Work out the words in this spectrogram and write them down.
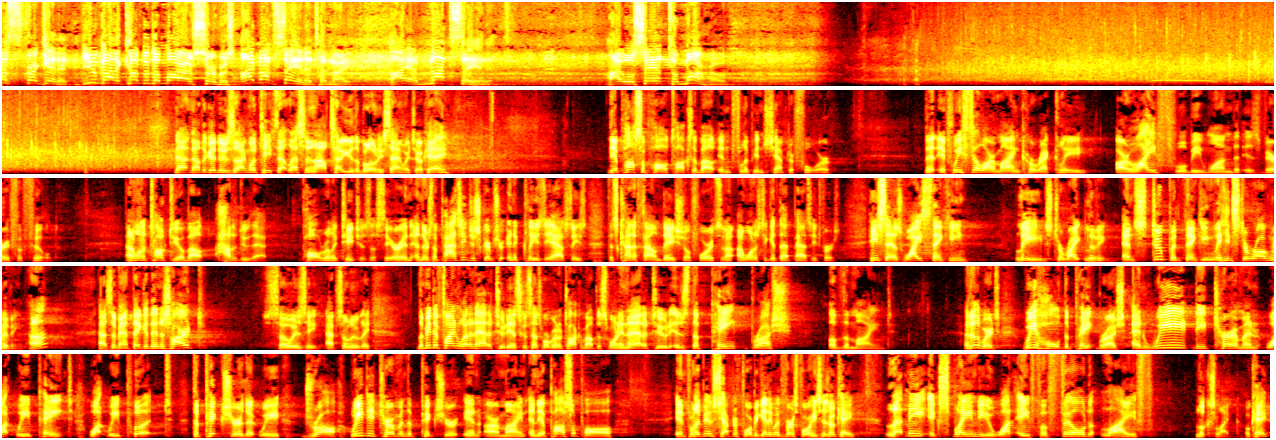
Just forget it. You got to come to tomorrow's service. I'm not saying it tonight. I am not saying it. I will say it tomorrow. Now, now the good news is I'm going to teach that lesson and I'll tell you the bologna sandwich, okay? The Apostle Paul talks about in Philippians chapter 4 that if we fill our mind correctly, our life will be one that is very fulfilled. And I want to talk to you about how to do that. Paul really teaches us here. And, and, there's a passage of scripture in Ecclesiastes that's kind of foundational for us, and I, I want us to get that passage first. He says, Wise thinking leads to right living, and stupid thinking leads to wrong living. Huh? As a man thinketh in his heart, so is he. Absolutely. Let me define what an attitude is, because that's what we're going to talk about this morning. An attitude is the paintbrush of the mind. In other words, we hold the paintbrush and we determine what we paint, what we put, the picture that we draw. We determine the picture in our mind. And the Apostle Paul, in Philippians chapter 4, beginning with verse 4, he says, Okay, let me explain to you what a fulfilled life looks like. Okay?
